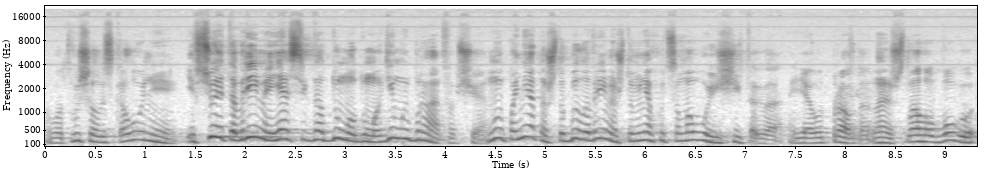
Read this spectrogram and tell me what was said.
вот вышел из колонии. И все это время я всегда думал, думал, где мой брат вообще? Ну, понятно, что было время, что меня хоть самого ищи тогда. Я вот правда, знаешь, слава Богу,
